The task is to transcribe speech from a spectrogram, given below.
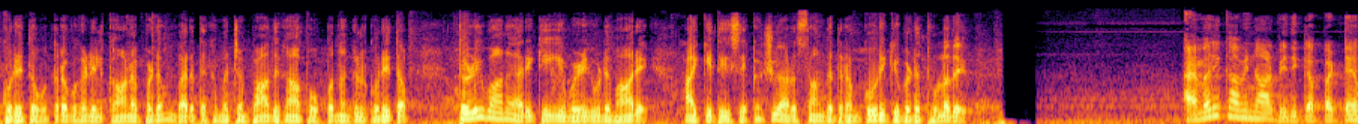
குறித்த உத்தரவுகளில் காணப்படும் வர்த்தக மற்றும் பாதுகாப்பு ஒப்பந்தங்கள் குறித்தும் தெளிவான அறிக்கையை வெளியிடுமாறு ஐக்கிய தேசிய கட்சி அரசாங்கத்திடம் கோரிக்கை விடுத்துள்ளது. அமெரிக்காவினால் விதிக்கப்பட்ட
